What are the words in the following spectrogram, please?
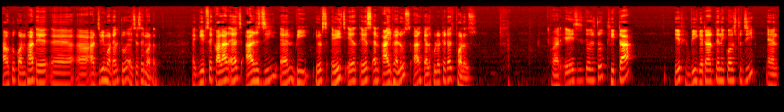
how to convert a, a, a RGB model to HSI model it gives a color as RG and B its H, S and I values are calculated as follows where H is equals to theta if B greater than equals to G and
